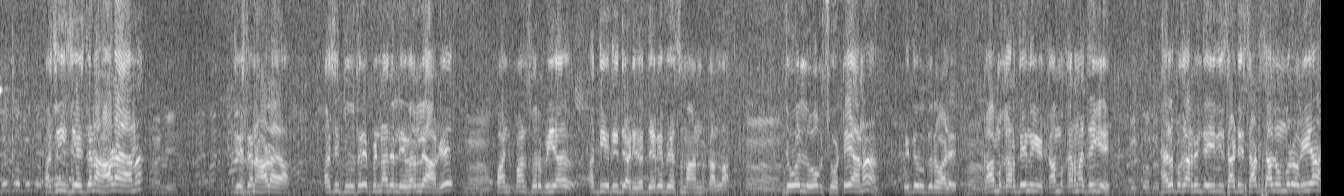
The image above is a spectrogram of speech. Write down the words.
ਬਿਲਕੁਲ ਬਿਲਕੁਲ। ਅਸੀਂ ਜਿਸ ਦਿਨ ਹੜ੍ਹ ਆਇਆ ਨਾ ਹਾਂਜੀ। ਜਿਸ ਦਿਨ ਹੜ੍ਹ ਆਇਆ ਅਸੀਂ ਦੂਸਰੇ ਪਿੰਡਾਂ ਦੇ ਲੇਬਰ ਲਿਆ ਕੇ 5-500 ਰੁਪਈਆ ਅੱਧੀ ਅੱਧੀ ਦਿਹਾੜੀ ਦਾ ਦੇ ਕੇ ਫਿਰ ਸਮਾਨ ਨਿਕਾਲਾ। ਜੋ ਇਹ ਲੋਕ ਛੋਟੇ ਆ ਨਾ ਇਧਰ ਉਧਰ ਵਾਲੇ ਕੰਮ ਕਰਦੇ ਨਹੀਂ ਕੰਮ ਕਰਨਾ ਚਾਹੀਏ। ਹੈਲਪ ਕਰਨੀ ਚਾਹੀਦੀ। ਸਾਡੀ 60 ਸਾਲ ਉਮਰ ਹੋ ਗਈ ਆ।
